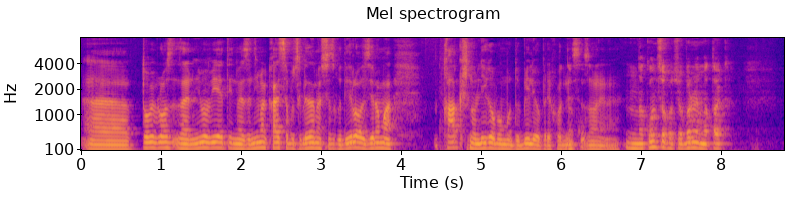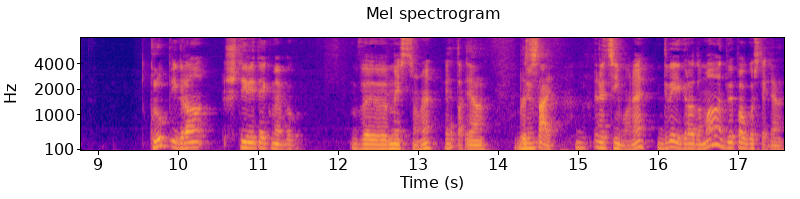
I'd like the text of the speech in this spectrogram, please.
Uh, to bi bilo zanimivo videti in me zanima, kaj se bo zgledano še zgodilo, oziroma kakšno ligo bomo dobili v prihodnji sezoni. Ne. Na koncu pa če obrnemo tako. Klub igra štiri tekme v, v mesecu, ne? je tako. Ja, vsaj. Recimo, ne? dve igra doma, dve pa v gostih. Ja.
